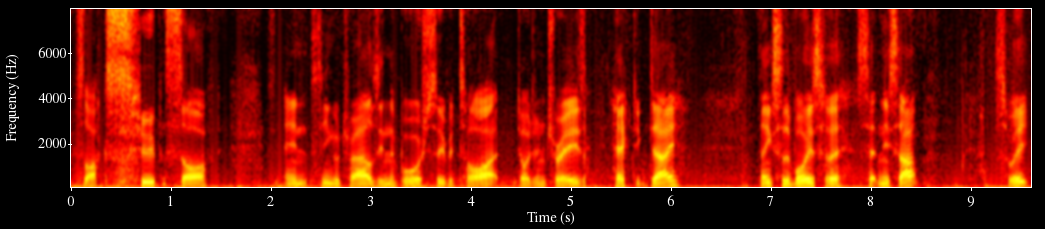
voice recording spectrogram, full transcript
it's like super soft and single trails in the bush, super tight, dodging trees. Hectic day. Thanks to the boys for setting this up. Sweet.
